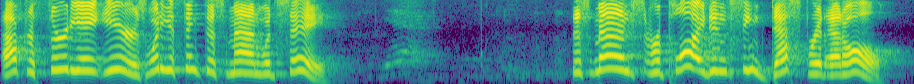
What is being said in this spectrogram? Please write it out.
After 38 years, what do you think this man would say? This man's reply didn't seem desperate at all.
